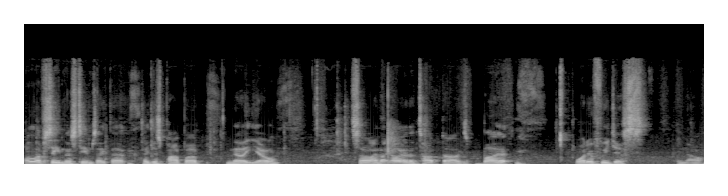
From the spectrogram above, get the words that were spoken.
I love seeing those teams like that. They just pop up and they're like, yo. So I know y'all are the top dogs, but what if we just, you know,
